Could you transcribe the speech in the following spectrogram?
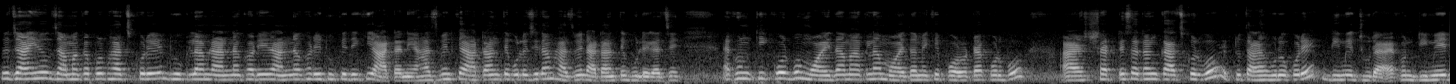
তো যাই হোক জামা কাপড় ভাঁজ করে ঢুকলাম রান্নাঘরে। রান্নাঘরে ঢুকে দেখি আটা নিয়ে হাজব্যান্ডকে আটা আনতে বলেছিলাম হাজব্যান্ড আটা আনতে ভুলে গেছে। এখন কি করব? ময়দা মাখলাম, ময়দা মেখে পরোটা করব আর সাতটে সাটাং কাজ করব, একটু তাড়াহুড়ো করে। ডিমের ঝুড়া। এখন ডিমের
